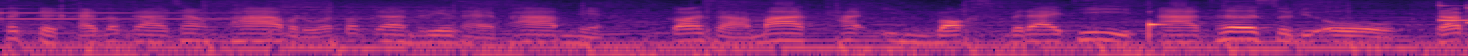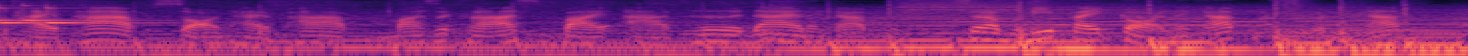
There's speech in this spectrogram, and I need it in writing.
ถ้าเกิดใครต้องการช่างภาพ หรือว่าต้องการเรียนถ่ายภาพเนี่ย ก็สามารถทัก inbox ไปได้ที่ Arthur Studio รับถ่ายภาพ สอนถ่ายภาพ Masterclass by Arthur ได้นะครับสำหรับวันนี้ไปก่อนนะครับ สวัสดีครับ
